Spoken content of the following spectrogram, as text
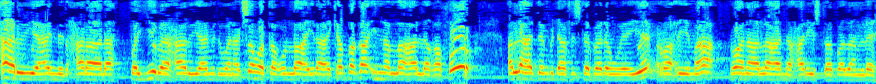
xaaluu yahay mid xalaala ayiba xaaluu yahay mid wanaagsan wataqu llaha ilaahay ka baqa ina allaha lagafuur allaha dembi dhaafista badan weeye raxiima waana allaha naxariista badan leh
